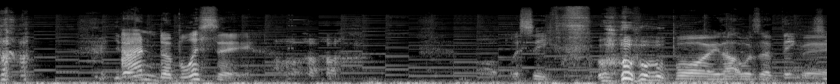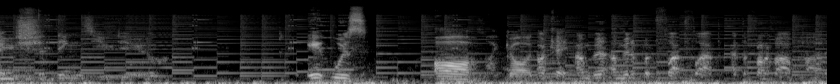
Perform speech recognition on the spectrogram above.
you know. and a Blissey. oh, Blissey. Oh boy, that was a things you, bitch. the things you. It was. Oh my god. Okay, I'm gonna I'm gonna put Flap Flap at the front of our party.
